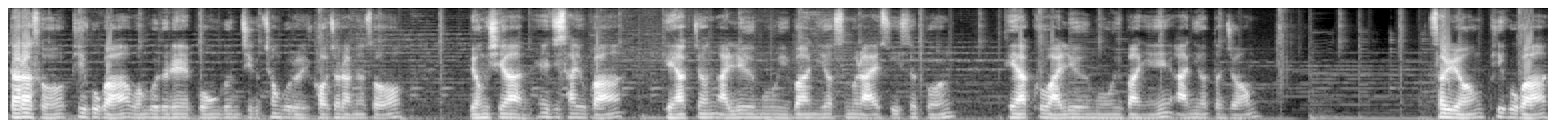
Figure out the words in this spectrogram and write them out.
따라서 피고가 원고들의 보험금 지급 청구를 거절하면서 명시한 해지 사유가 계약 전 알리 의무 위반이었음을 알 수 있을 뿐 계약 후 알리 의무 위반이 아니었던 점. 설령 피고가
